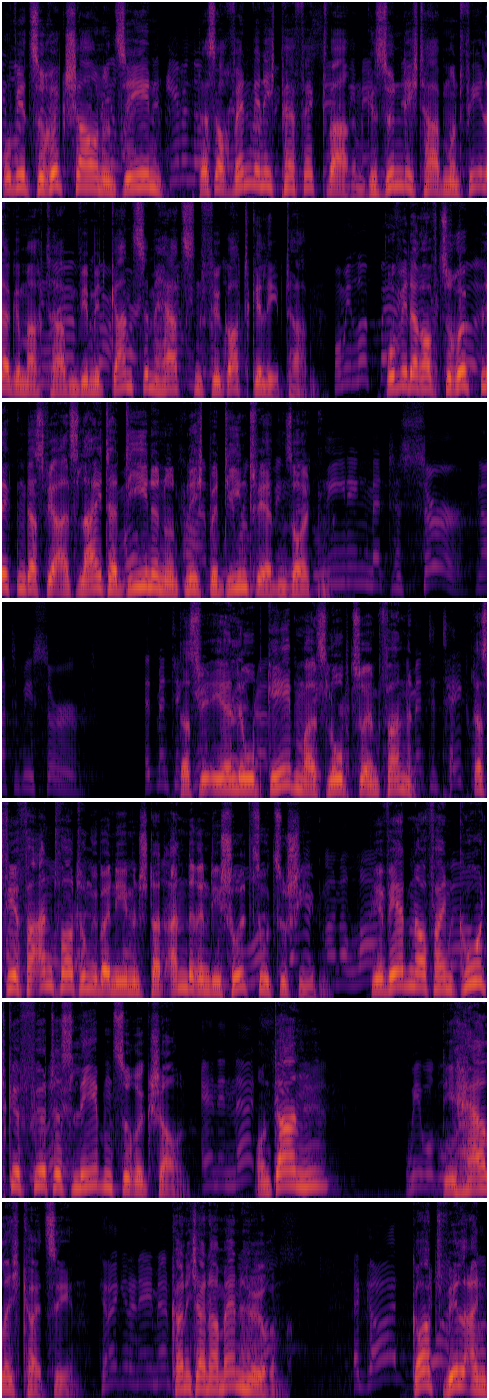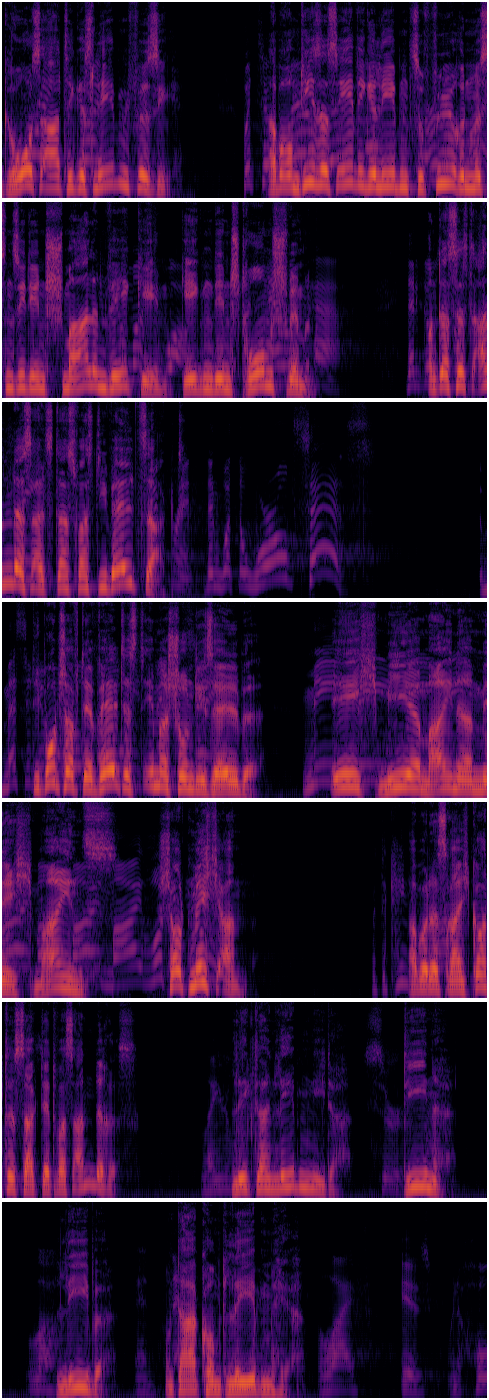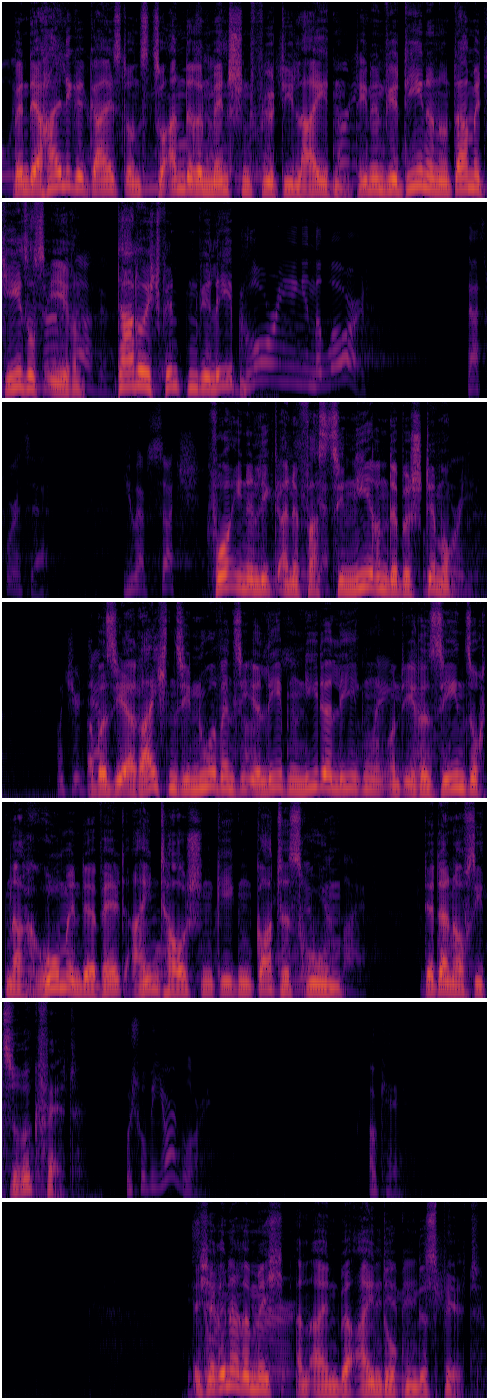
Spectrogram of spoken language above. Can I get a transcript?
Wo wir zurückschauen und sehen, dass auch wenn wir nicht perfekt waren, gesündigt haben und Fehler gemacht haben, wir mit ganzem Herzen für Gott gelebt haben. Wo wir darauf zurückblicken, dass wir als Leiter dienen und nicht bedient werden sollten. Dass wir eher Lob geben, als Lob zu empfangen. Dass wir Verantwortung übernehmen, statt anderen die Schuld zuzuschieben. Wir werden auf ein gut geführtes Leben zurückschauen und dann die Herrlichkeit sehen. Kann ich ein Amen hören? Gott will ein großartiges Leben für Sie. Aber um dieses ewige Leben zu führen, müssen Sie den schmalen Weg gehen, gegen den Strom schwimmen. Und das ist anders als das, was die Welt sagt. Die Botschaft der Welt ist immer schon dieselbe. Ich, mir, meiner, mich, meins. Schaut mich an. Aber das Reich Gottes sagt etwas anderes. Leg dein Leben nieder. Diene. Liebe. Und da kommt Leben her. Wenn der Heilige Geist uns zu anderen Menschen führt, die leiden, denen wir dienen und damit Jesus ehren, dadurch finden wir Leben. Vor ihnen liegt eine faszinierende Bestimmung. Aber sie erreichen sie nur, wenn sie ihr Leben niederlegen und ihre Sehnsucht nach Ruhm in der Welt eintauschen gegen Gottes Ruhm, der dann auf sie zurückfällt. Ich erinnere mich an ein beeindruckendes Bild.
